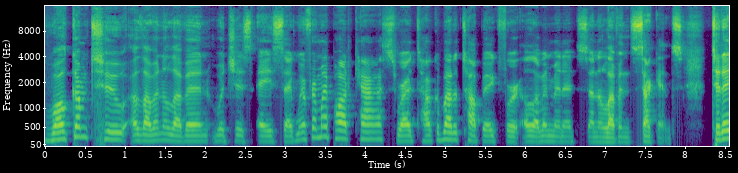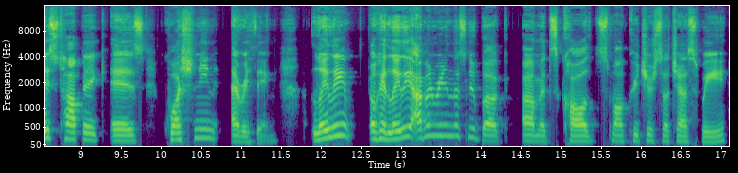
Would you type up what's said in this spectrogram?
Welcome to 1111, which is a segment from my podcast where I talk about a topic for 11 minutes and 11 seconds. Today's topic is questioning everything. Lately, okay, lately I've been reading this new book. Um it's called Small Creatures Such as We,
